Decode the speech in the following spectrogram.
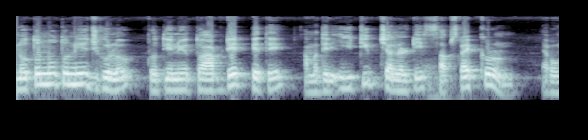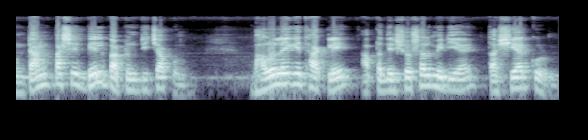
নতুন নতুন নিউজগুলো প্রতিনিয়ত আপডেট পেতে আমাদের ইউটিউব চ্যানেলটি সাবস্ক্রাইব করুন এবং ডান পাশের বেল বাটনটি চাপুন। ভালো লেগে থাকলে আপনাদের সোশ্যাল মিডিয়ায় তা শেয়ার করুন।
